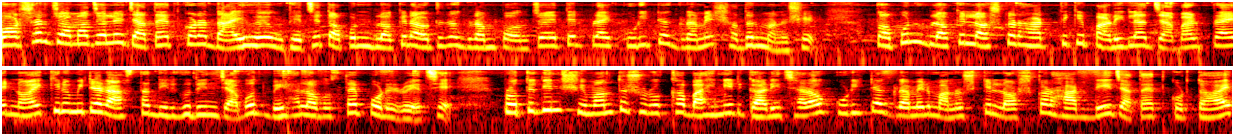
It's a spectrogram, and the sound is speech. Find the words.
বর্ষার জমা জলে যাতায়াত করা দায় হয়ে উঠেছে তপন ব্লকের আউটারা গ্রাম পঞ্চায়েতের প্রায় কুড়িটা গ্রামের সাধারণ মানুষের। তপন ব্লকের লস্করহাট থেকে পারিলা যাবার প্রায় নয় কিলোমিটার রাস্তা দীর্ঘদিন যাবৎ বেহাল অবস্থায় পড়ে রয়েছে। প্রতিদিন সীমান্ত সুরক্ষা বাহিনীর গাড়ি ছাড়াও কুড়িটা গ্রামের মানুষকে লস্করহাট দিয়ে যাতায়াত করতে হয়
